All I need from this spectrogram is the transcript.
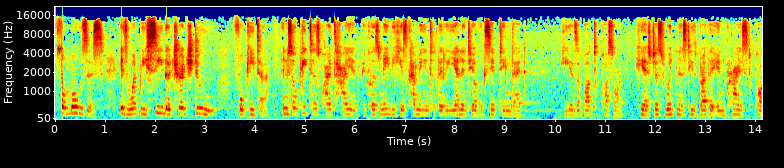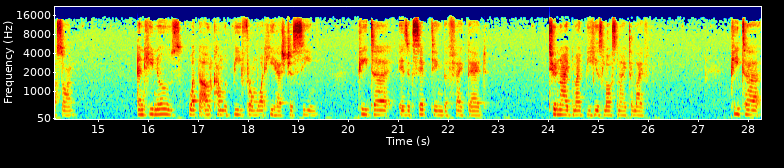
for Moses is what we see the church do for Peter. And so Peter's quite tired because maybe he's coming into the reality of accepting that he is about to pass on. He has just witnessed his brother in Christ pass on and he knows what the outcome would be from what he has just seen. Peter is accepting the fact that tonight might be his last night alive. Peter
